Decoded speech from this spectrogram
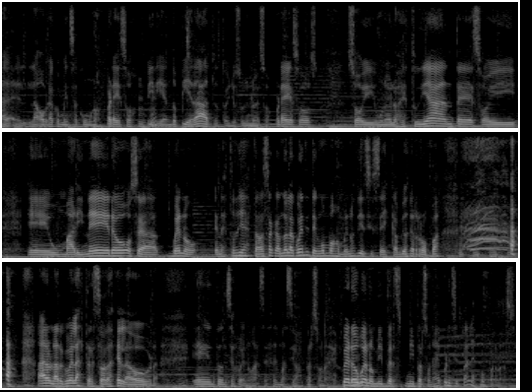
a- La obra comienza con unos presos pidiendo piedad. Entonces, yo soy uno de esos presos. Soy uno de los estudiantes. Soy eh, un marinero. O sea, bueno, en estos días estaba sacando la cuenta y tengo más o menos 16 cambios de ropa a lo largo de las tres horas de la obra. Entonces, bueno, haces demasiados personajes. Pero bueno, mi, mi personaje principal es Montparnasse.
